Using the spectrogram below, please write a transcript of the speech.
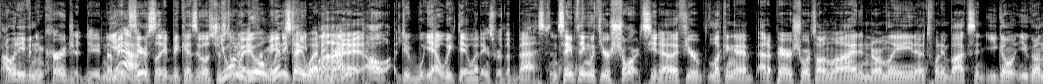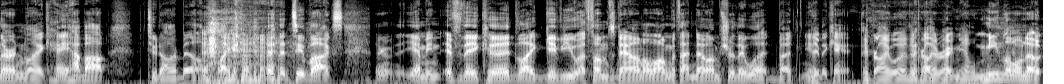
I would even encourage it, dude. I mean, seriously, because it was just You a way do for a me Wednesday to keep wedding, my- right? Oh, dude, yeah, weekday weddings were the best. And same thing with your shorts. You know, if you're looking at, at a pair of shorts online and normally you know twenty bucks, and you go you go in there and like, hey, how about two dollar bill, like two bucks? They're- Yeah, I mean, if they could like give you a thumbs down along with that no, I'm sure they would, but you know, they, can't. they probably would. They probably write me a mean little note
